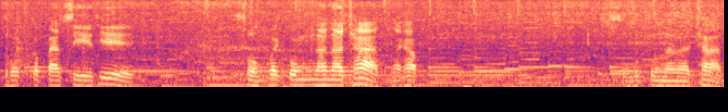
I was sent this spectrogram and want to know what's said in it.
76 กับ 84 ที่ส่งไปกรงนานาชาตินะครับส่งไปกรงนานาชาติ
